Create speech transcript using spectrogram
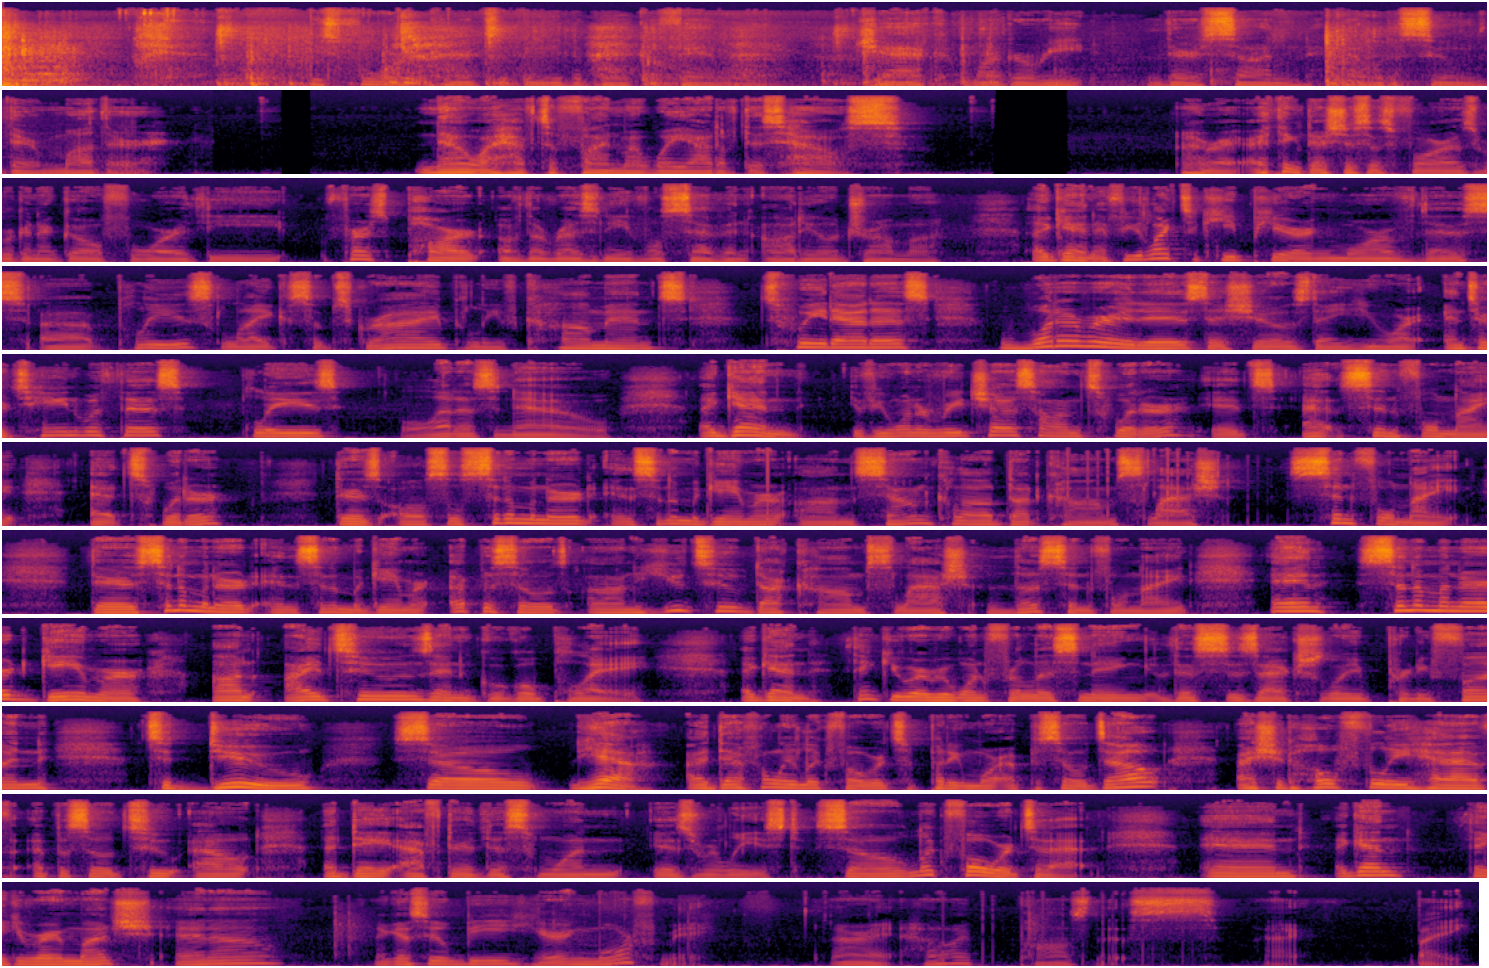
These four appear to be the Baker family. Jack, Marguerite, their son, and I would assume their mother. Now I have to find my way out of this house. Alright, I think that's just as far as we're gonna go for the first part of the Resident Evil 7 audio drama. Again, if you'd like to keep hearing more of this, uh, please like, subscribe, leave comments, tweet at us, whatever it is that shows that you are entertained with this, please let us know. Again, if you want to reach us on Twitter, it's at Sinful Night at Twitter. There's also Cinema Nerd and Cinema Gamer on SoundCloud.com slash Sinful Night. There's Cinema Nerd and Cinema Gamer episodes on YouTube.com slash The Sinful Night and Cinema Nerd Gamer on iTunes and Google Play. Again, thank you everyone for listening. This is actually pretty fun to do. So, yeah, I definitely look forward to putting more episodes out. I should hopefully have episode 2 out a day after this one is released. So, look forward to that. And again, thank you very much. And uh, I guess you'll be hearing more from me. All right, how do I pause this? All right, bye.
